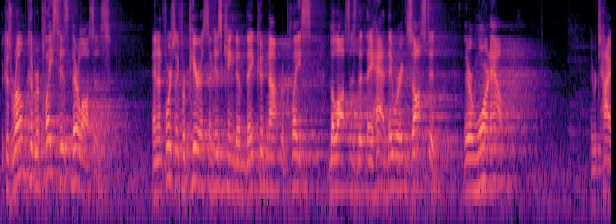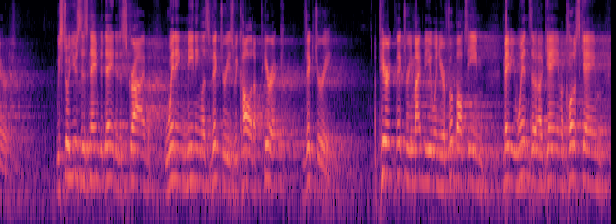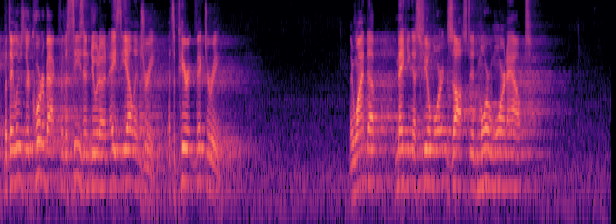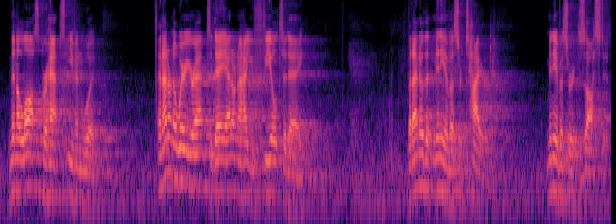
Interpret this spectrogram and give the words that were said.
because Rome could replace his, their losses. And unfortunately for Pyrrhus and his kingdom, they could not replace the losses that they had. They were exhausted, they were worn out, they were tired. We still use his name today to describe winning meaningless victories. We call it a Pyrrhic victory. A Pyrrhic victory might be when your football team maybe wins a, game, a close game, but they lose their quarterback for the season due to an ACL injury. That's a Pyrrhic victory. They wind up making us feel more exhausted, more worn out than a loss perhaps even would. And I don't know where you're at today, I don't know how you feel today, but I know that many of us are tired. Many of us are exhausted.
